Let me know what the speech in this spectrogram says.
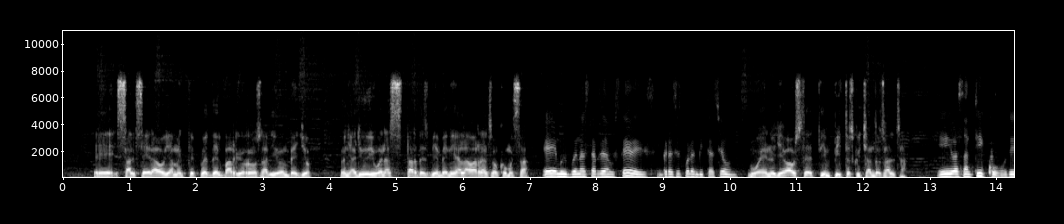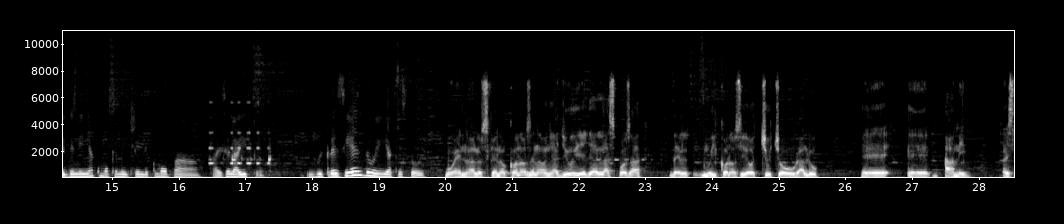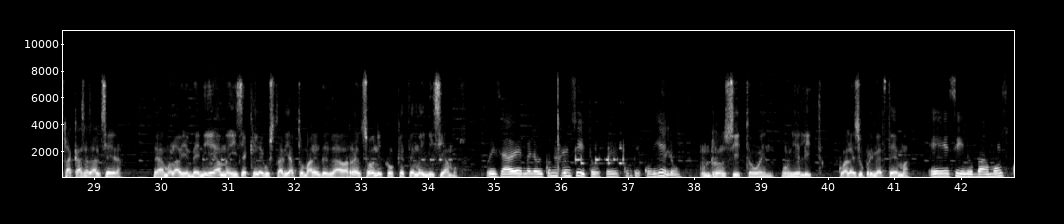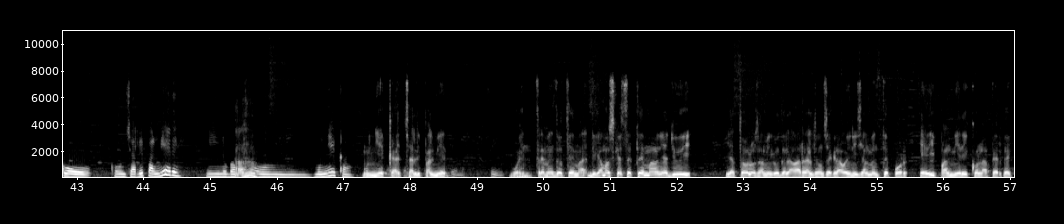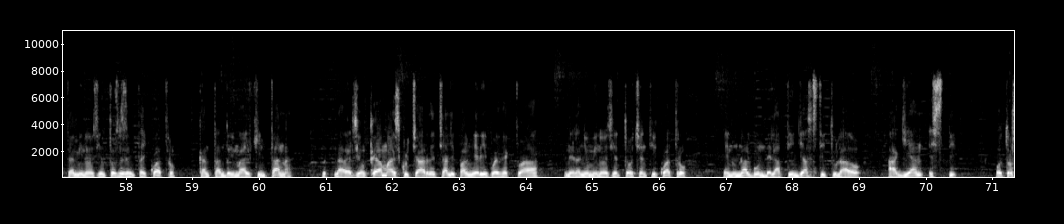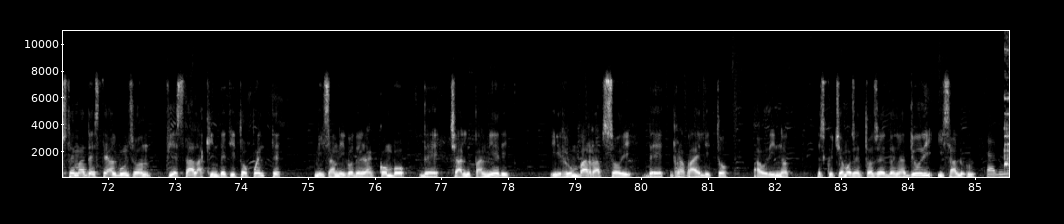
eh, salsera obviamente pues del barrio Rosario en Bello. Doña Judy, buenas tardes, bienvenida a la Barra del Son, ¿cómo está? Eh, muy buenas tardes a ustedes, gracias por la invitación. Bueno, lleva usted tiempito escuchando salsa. Eh, bastantico, desde niña como que me incliné como para ese ladito. Y fui creciendo y aquí estoy. Bueno, a los que no conocen a doña Judy, ella es la esposa del muy conocido Chucho Bugalú, eh, eh, amigo de esta casa salsera. Le damos la bienvenida, me dice que le gustaría tomar en Desde la Barra del Son y con qué tema iniciamos. Pues a ver, me lo doy con un roncito, pues, con, con hielo. Un roncito, bueno, un hielito. ¿Cuál es su primer tema? Eh, sí, nos vamos con, con Charlie Palmiere y nos vamos Ajá. con Muñeca. Muñeca de Charlie Palmieri. Sí. Bueno, tremendo tema. Digamos que este tema, doña Judy, y a todos los amigos de la Barra del Son, se grabó inicialmente por Eddie Palmieri con La Perfecta en 1964, cantando Ismael Quintana. La versión que vamos a escuchar de Charlie Palmieri fue efectuada en el año 1984 en un álbum de Latin Jazz titulado Aguian Stick. Otros temas de este álbum son Fiesta a la King de Tito Puente, Mis amigos del Gran Combo de Charlie Palmieri y Rumba Rhapsody de Rafaelito Audinot. Escuchemos entonces Doña Judy y salud. Salud.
